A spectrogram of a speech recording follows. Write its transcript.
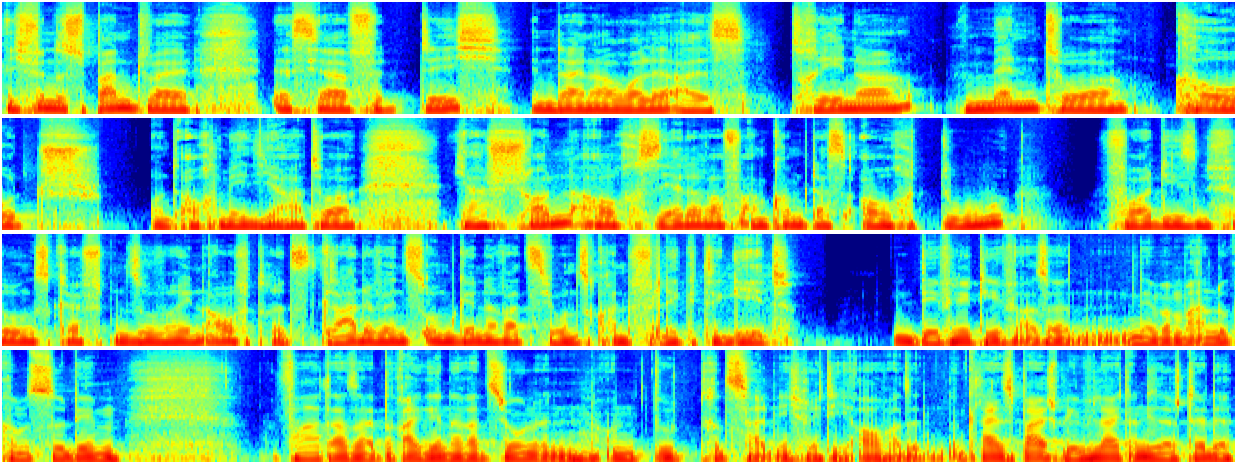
Ich finde es spannend, weil es ja für dich in deiner Rolle als Trainer, Mentor, Coach, und auch Mediator ja schon auch sehr darauf ankommt, dass auch du vor diesen Führungskräften souverän auftrittst, gerade wenn es um Generationskonflikte geht. Definitiv. Also nehmen wir mal an, du kommst zu dem Vater seit drei Generationen und du trittst halt nicht richtig auf. Also ein kleines Beispiel vielleicht an dieser Stelle.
